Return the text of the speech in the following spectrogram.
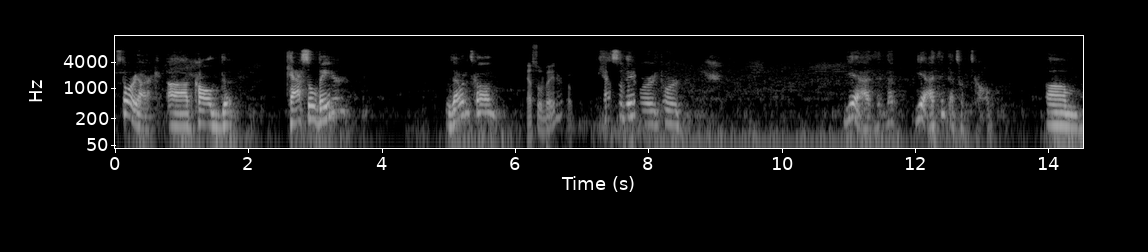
story arc uh, called Castle Vader. Is that what it's called? Castle Vader. Castle Vader, or, or yeah, I think that, yeah, I think that's what it's called. Um,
